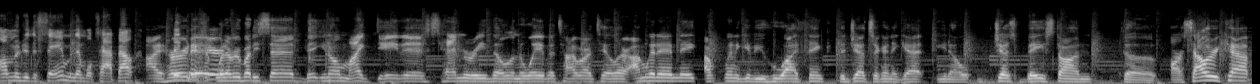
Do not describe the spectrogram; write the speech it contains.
I'm gonna do the same, and then we'll tap out. I heard it, what everybody said. You know, Mike Davis, Henry Villanueva, Tyrod Taylor. I'm gonna make. I'm gonna give you who I think the Jets are gonna get. You know, just based on the our salary cap,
